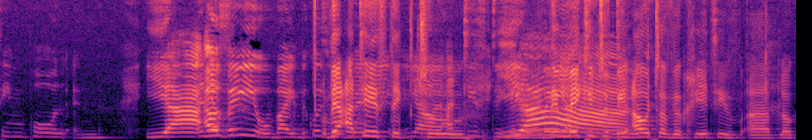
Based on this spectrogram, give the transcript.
simple and yeah, and I they're was very your vibe because They're you're very- artistic yeah, too. Artistic. Yeah. They make you to be out of your creative uh, block.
